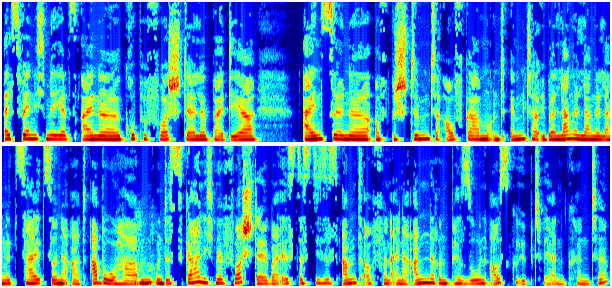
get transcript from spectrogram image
als wenn ich mir jetzt eine Gruppe vorstelle, bei der Einzelne auf bestimmte Aufgaben und Ämter über lange, lange, lange Zeit so eine Art Abo haben mhm. und es gar nicht mehr vorstellbar ist, dass dieses Amt auch von einer anderen Person ausgeübt werden könnte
